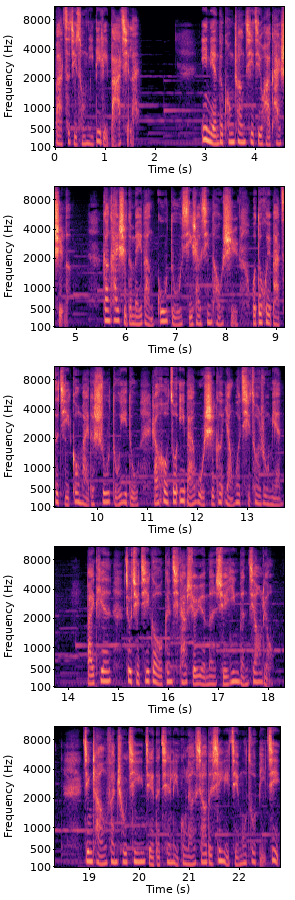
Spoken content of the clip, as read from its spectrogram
把自己从泥地里拔起来。一年的空窗期计划开始了。刚开始的每晚孤独袭上心头时，我都会把自己购买的书读一读，然后做一百五十个仰卧起坐入眠。白天就去机构跟其他学员们学英文交流。经常翻出青音姐的《千里共良宵》的心理节目做笔记，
